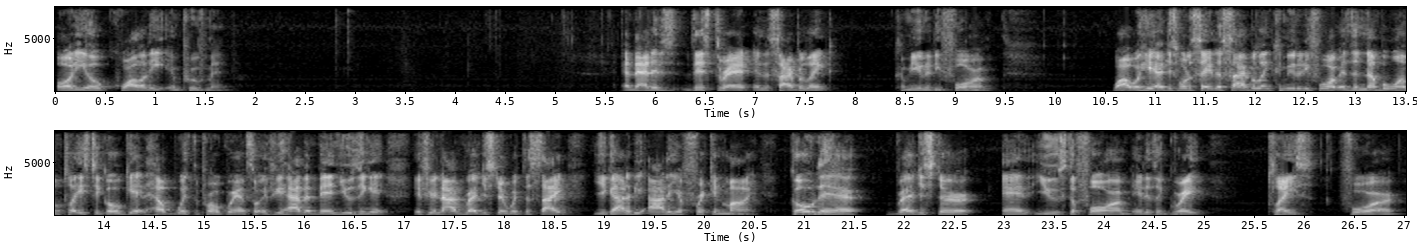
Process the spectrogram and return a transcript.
audio quality improvement. And that is this thread in the Cyberlink community forum. While we're here, I just want to say the Cyberlink Community Forum is the number one place to go get help with the program. So if you haven't been using it, if you're not registered with the site, you got to be out of your freaking mind. Go there, register, and use the forum. It is a great place for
